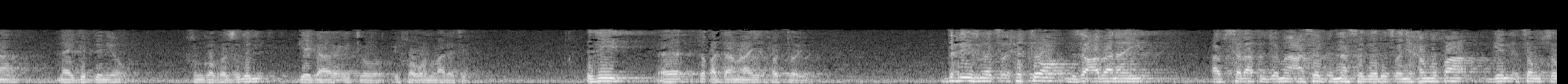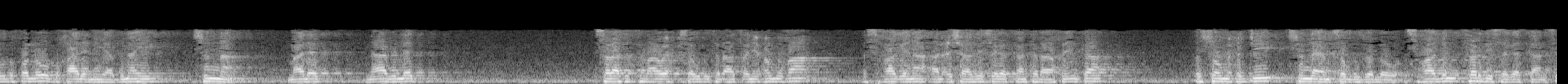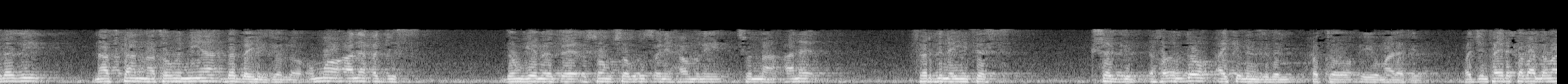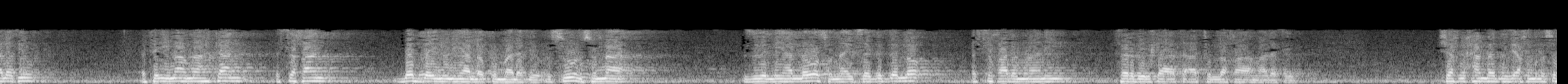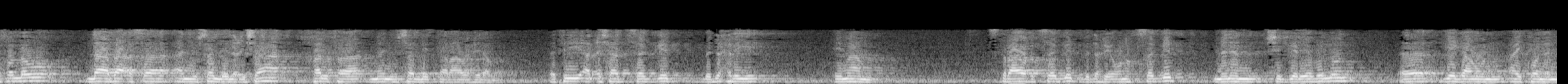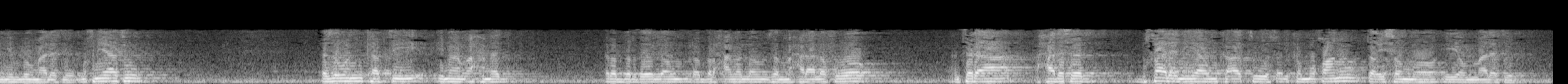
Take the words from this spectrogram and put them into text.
ናይ ግድን እዩ ክንገብሮ ዝብል ጌጋ ርእቶ ይኸውን ማለት እዩ እዚ እቲ ቀዳማይ ሕቶ እዩ ድሕሪኡ ዝመፅእ ሕቶ ብዛዕባ ናይ ኣብ ሰላት ጀማዓ ሰብ እናሰገዱ ፀኒሖም ዃ ግን እቶም ዝሰግዱ ከለዉ ብካልእ ንያ ብናይ ሱና ማለት ንኣብነት ሰላት ተራዊሕ ክሰግዱ እተ ፀኒሖምኻ እስኻ ገና ኣልዕሻ ዘይሰገድካ እተ ኮይንካ እሶም ሕጂ ሱና እዮም ዝሰግዱ ዘለዎ እስኻ ግን ፈርዲ ይሰገድካን ስለዚ ናትካን ናቶም ንያ በበይኒ እዩ ዘሎ እሞ ኣነ ሕጂ ዶንጌ መፀ እሶም ክሰግዱ ፀኒሖምኒ ሱና ኣነ ፈርዲ ነይተስ ክሰግድ እኽእል ዶ ኣይክእልን ዝብል ሕቶ እዩ ማለት እዩ ሕጂ እንታይ ይርከብ ኣሎ ማለት እዩ እቲ ኢማም ናህካን እስኻን በበይኑ ንያ ኣለኩም ማለት እዩ እሱ ንሱና ዝብል ንያ ኣለዎ ሱና ዩ ዝሰግድ ዘሎ እስኻ ድማ ፈርዲልካ ተኣቱ ኣለኻ ማለት እዩ ሸክ መሓመድ ንዚኣ ክምልሱ ከለዉ ላ ባእሰ ኣን ዩሰሊ ልዕሻ ኸልፈ መን ዩሰሊ ተራዊሕ ኢሎም እቲ ኣልዕሻ ዝሰግድ ብድሕሪ ኢማም ስትራዊ ክትሰግድ ብድሕሪኡ ንክትሰግድ ምንም ሽግር የብሉን ጌጋ ውን ኣይኮነን ይብሉ ማለት እዩ ምክንያቱ እዚ እውን ካብቲ ኢማም ኣሕመድ ረቢ ርደየሎም ረቢ ርሓመሎም ዘመሓላለፍዎ እንተ ደኣ ሓደ ሰብ ብኻልእ ንያውን ክኣቱ ይኽእል ከም ምዃኑ ጠቒሶሞ እዮም ማለት እዩ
